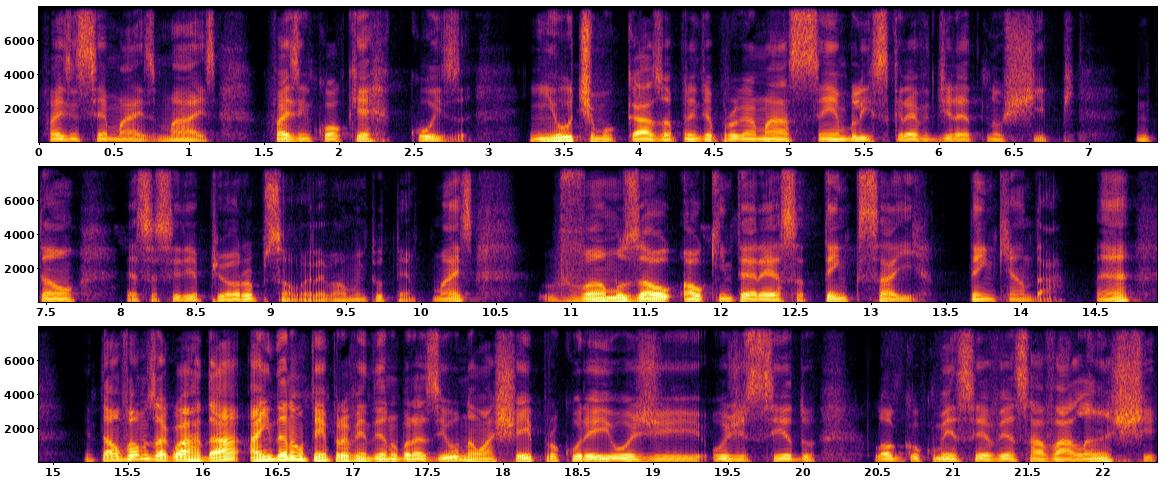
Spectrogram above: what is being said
Faz em C++. Faz em qualquer coisa. Em último caso, aprende a programar assembly e escreve direto no chip. Então, essa seria a pior opção, vai levar muito tempo. Mas vamos ao, ao que interessa. Tem que sair, tem que andar, né? Então vamos aguardar. Ainda não tem para vender no Brasil, não achei. Procurei hoje, hoje cedo, logo que eu comecei a ver essa avalanche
